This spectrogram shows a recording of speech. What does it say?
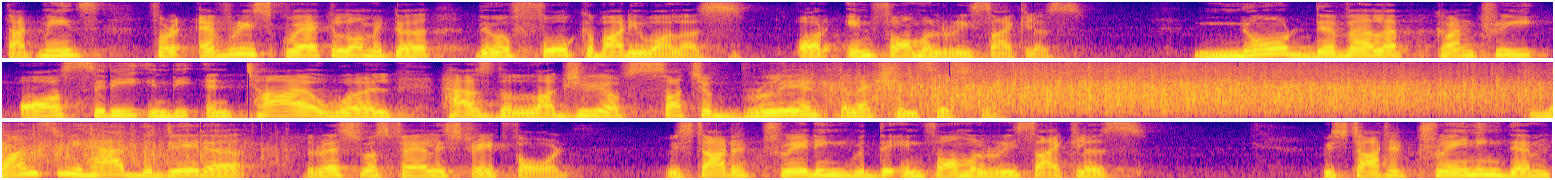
That means for every square kilometer, there were four kabadiwalas or informal recyclers. No developed country or city in the entire world has the luxury of such a brilliant collection system. Once we had the data, the rest was fairly straightforward. We started trading with the informal recyclers. We started training them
